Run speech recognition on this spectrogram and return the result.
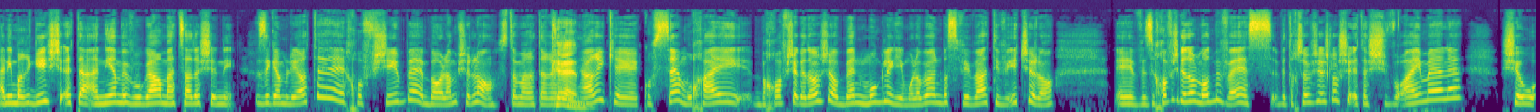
אני מרגיש את האני המבוגר מהצד השני. זה גם להיות uh, חופשי ב- בעולם שלו. זאת אומרת, הרי כן. הארי כקוסם, הוא חי בחופש הגדול שלו בין מוגלגים, הוא לא באמת בסביבה הטבעית שלו. אה, וזה חופש גדול מאוד מבאס, ותחשוב שיש לו את השבועיים האלה שהוא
